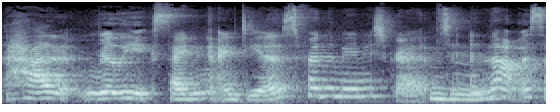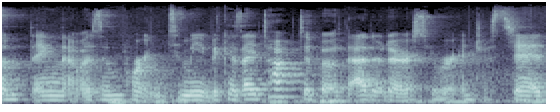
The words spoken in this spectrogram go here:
had really exciting ideas for the manuscript, and mm-hmm. that was something that was important to me because I talked to both editors who were interested,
